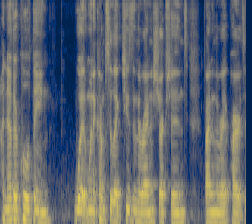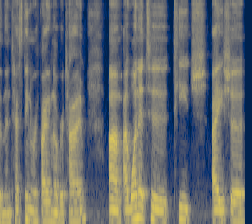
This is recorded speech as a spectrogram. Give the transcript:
another cool thing what when it comes to like choosing the right instructions, finding the right parts, and then testing and refining over time. Um, I wanted to teach Aisha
